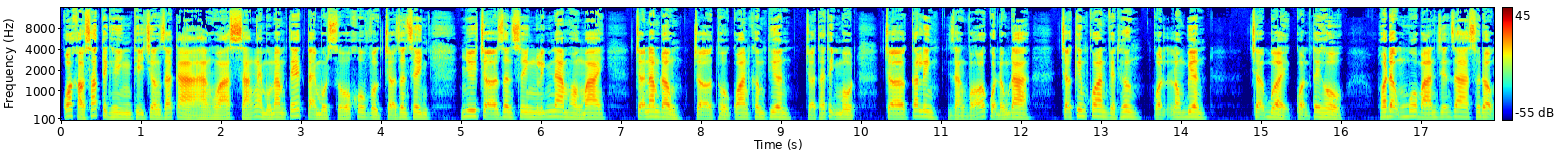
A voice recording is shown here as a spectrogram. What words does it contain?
Qua khảo sát tình hình thị trường giá cả hàng hóa sáng ngày mùng 5 Tết tại một số khu vực chợ dân sinh như chợ dân sinh Lĩnh Nam Hoàng Mai, chợ Nam Đồng, chợ Thổ Quan Khâm Thiên, chợ Thái Thịnh 1, chợ Cát Linh, Giảng Võ, quận Đống Đa, chợ Kim Quan Việt Hưng, quận Long Biên, chợ Bưởi, quận Tây Hồ. Hoạt động mua bán diễn ra sôi động,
